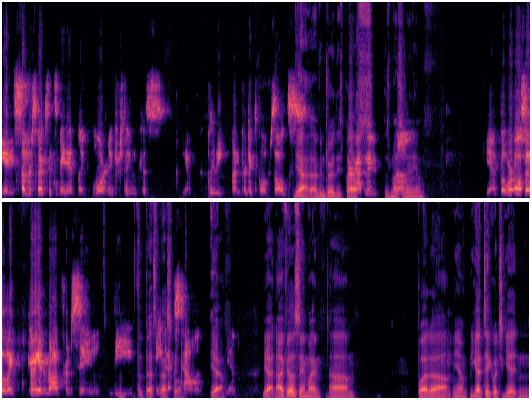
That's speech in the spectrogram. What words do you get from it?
In some respects, it's made it like more interesting because you know completely unpredictable results. Yeah, I've enjoyed these playoffs happening. as much as Um, any of them. Yeah, but we're also like kind of getting robbed from seeing the The best basketball. talent. Yeah. Yeah. Yeah. No, I feel the same way. Um, but um, you know, you got to take what you get, and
